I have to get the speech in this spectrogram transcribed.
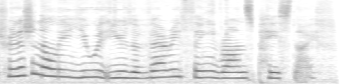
Traditionally, you would use a very thin bronze paste knife.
